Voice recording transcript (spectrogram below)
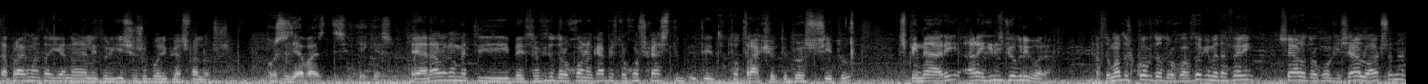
τα πράγματα για να λειτουργήσει όσο μπορεί πιο ασφαλώς. Πώς τις διαβάζεις τις συνθήκες; Ε, ανάλογα με την περιστροφή των τροχών, αν κάποιος τροχός χάσει την- την- το traction, την πρόσθεσή του, σπινάρει, άρα γυρίζει πιο γρήγορα. Αυτομάτως κόβει τον τροχό αυτό και μεταφέρει σε άλλο τροχό και σε άλλο άξονα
